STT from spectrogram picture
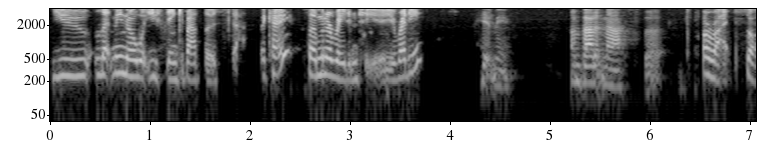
you let me know what you think about those stats, okay? So I'm going to read them to you. You ready? Hit me. I'm bad at maths, but All right, so,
